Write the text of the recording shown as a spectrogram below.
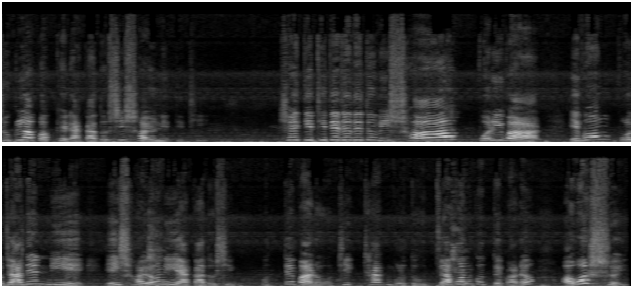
শুক্লা পক্ষের একাদশী শয়নী তিথি। সেই তিথিতে যদি তুমি সব পরিবার এবং প্রজাদের নিয়ে এই শয়নী একাদশী করতে পারো, ঠিকঠাক ব্রত উদযাপন করতে পারো, অবশ্যই।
